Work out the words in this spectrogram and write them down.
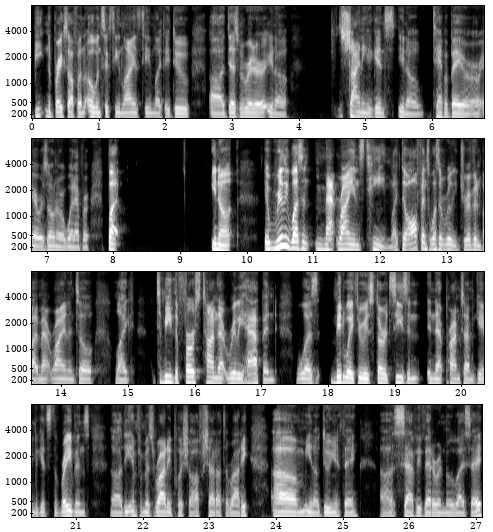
beating the brakes off an 0 16 Lions team like they do uh, Desmond Ridder, you know, shining against, you know, Tampa Bay or, or Arizona or whatever. But, you know, it really wasn't Matt Ryan's team. Like the offense wasn't really driven by Matt Ryan until like to me, the first time that really happened was midway through his third season in that primetime game against the Ravens, uh, the infamous Roddy push off. Shout out to Roddy, um, you know, doing your thing. Uh, savvy veteran move, I say.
